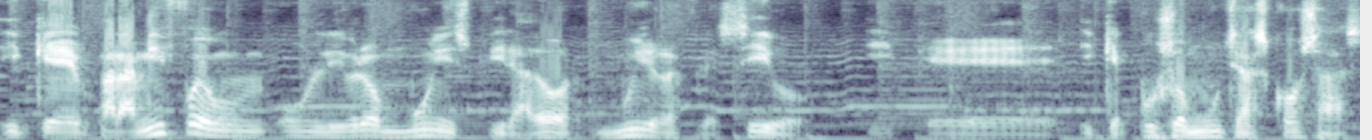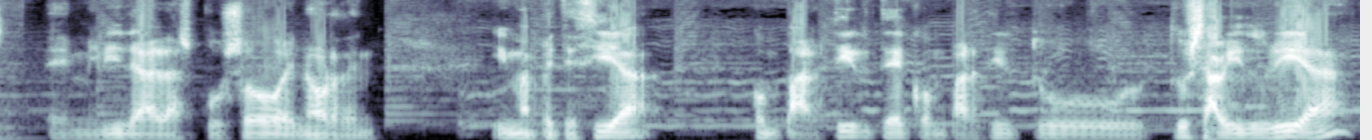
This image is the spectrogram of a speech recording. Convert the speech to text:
Y que para mí fue un, un libro muy inspirador, muy reflexivo, y que, y que puso muchas cosas en mi vida, las puso en orden. Y me apetecía compartirte, compartir tu, tu sabiduría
